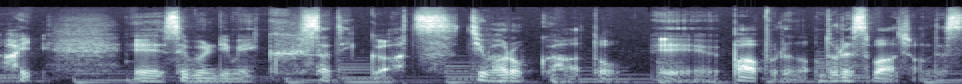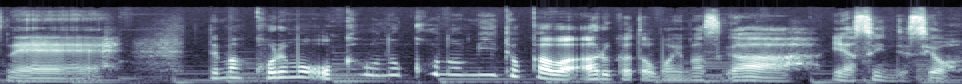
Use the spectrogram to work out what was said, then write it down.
はい。えー、セブンリメイク、スタティックアーツ、ティファロックハート、えー、パープルのドレスバージョンですね。で、まあこれもお顔の好みとかはあるかと思いますが、安いんですよ。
